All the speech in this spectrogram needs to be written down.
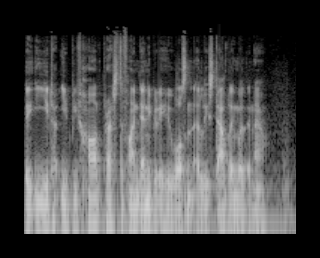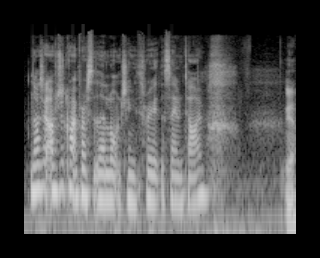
You'd, you'd be hard pressed to find anybody who wasn't at least dabbling with it now. No, I'm just quite impressed that they're launching three at the same time. yeah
